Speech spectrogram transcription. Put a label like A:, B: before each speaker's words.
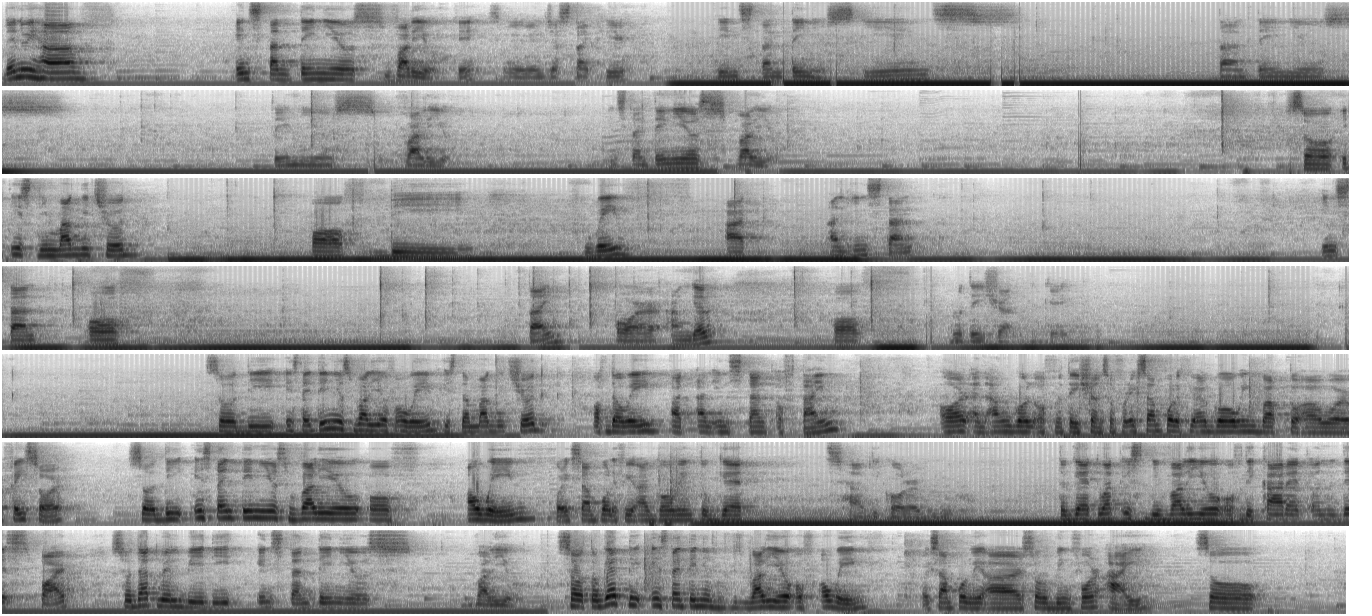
A: Then we have instantaneous value. Okay, so we will just type here instantaneous. Instantaneous. Instantaneous value. Instantaneous value. So it is the magnitude of the wave at an instant instant of time or angle of rotation okay? So the instantaneous value of a wave is the magnitude of the wave at an instant of time or an angle of rotation. So for example, if we are going back to our phasor, so the instantaneous value of a wave, for example, if you are going to get, let's have the color blue, to get what is the value of the current on this part, so that will be the instantaneous value. So to get the instantaneous value of a wave, for example, we are solving for I. So,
